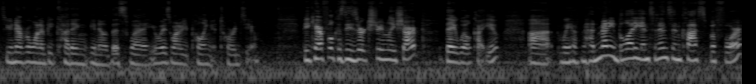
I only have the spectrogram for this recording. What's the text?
So you never wanna be cutting, you know, this way. You always wanna be pulling it towards you. Be careful because these are extremely sharp. They will cut you. Uh, we have had many bloody incidents in class before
